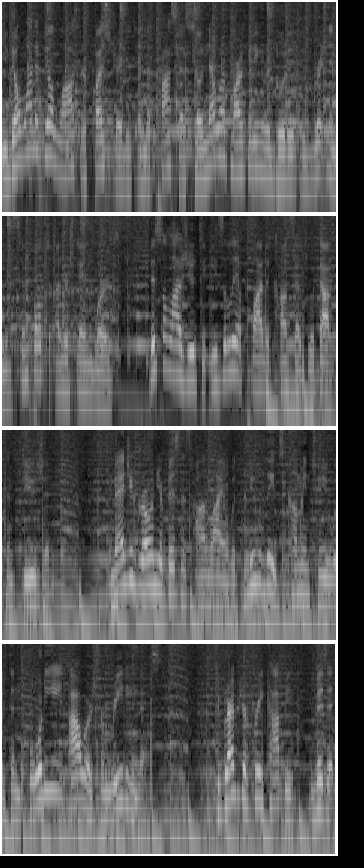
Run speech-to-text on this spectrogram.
You don't want to feel lost or frustrated in the process, so Network Marketing Rebooted is written in simple to understand words. This allows you to easily apply the concepts without confusion. Imagine growing your business online with new leads coming to you within 48 hours from reading this. To grab your free copy, visit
